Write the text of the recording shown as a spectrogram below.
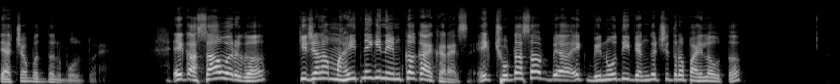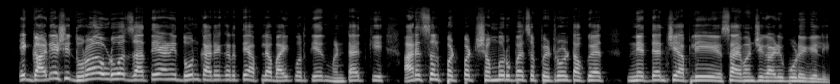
त्याच्याबद्दल बोलतोय. एक असा वर्ग की ज्याला माहीत नाही की नेमकं काय करायचं एक छोटासा एक विनोदी व्यंगचित्र पाहिलं होतं. एक गाडी अशी धुराळा उडवत जाते आणि दोन कार्यकर्ते आपल्या बाईकवरती आहेत म्हणतात की अरे चल पटपट शंभर रुपयाचं पेट्रोल टाकूयात. नेत्यांची आपली साहेबांची गाडी पुढे गेली.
